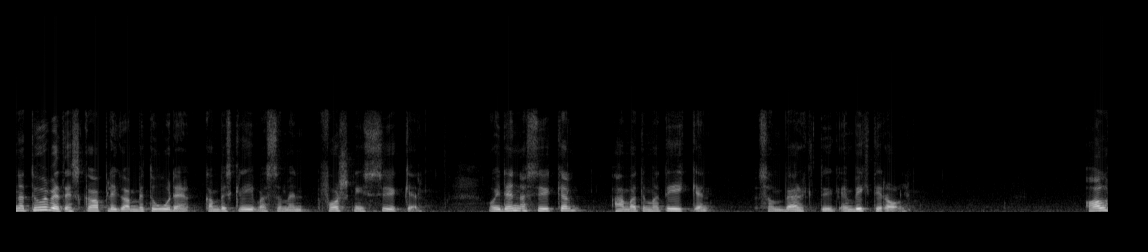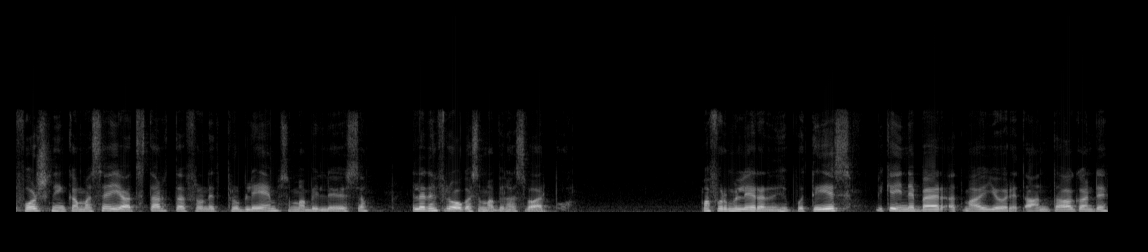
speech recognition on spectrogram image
naturvetenskapliga metoden kan beskrivas som en forskningscykel. Och I denna cykel har matematiken som verktyg en viktig roll. All forskning kan man säga att startar från ett problem som man vill lösa eller en fråga som man vill ha svar på. Man formulerar en hypotes, vilket innebär att man gör ett antagande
